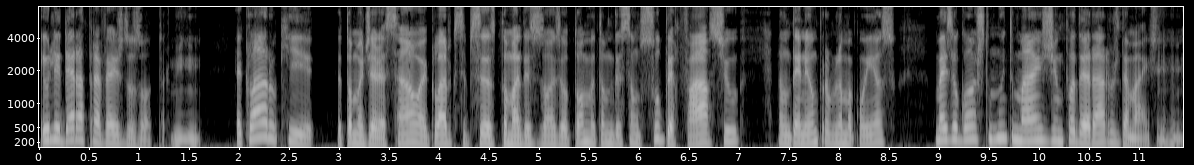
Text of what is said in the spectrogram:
eu lidero através dos outros. Uhum. É claro que eu tomo a direção, é claro que se precisa tomar decisões, eu tomo, eu tomo decisão super fácil, não tem nenhum problema com isso, mas eu gosto muito mais de empoderar os demais. Uhum.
